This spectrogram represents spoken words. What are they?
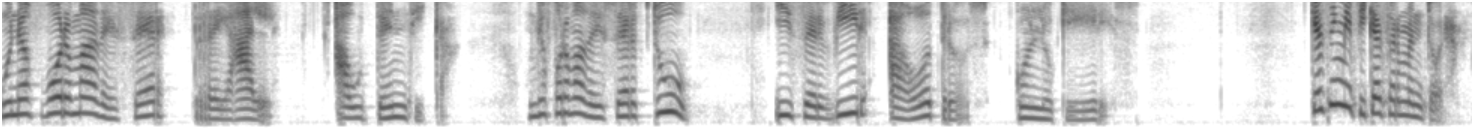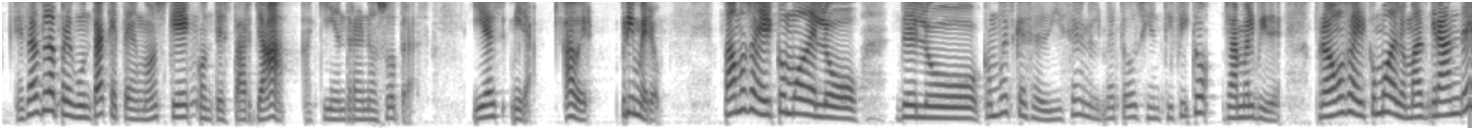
una forma de ser real, auténtica, una forma de ser tú y servir a otros con lo que eres. ¿Qué significa ser mentora? Esa es la pregunta que tenemos que contestar ya aquí entre nosotras. Y es, mira, a ver, primero, vamos a ir como de lo, de lo, ¿cómo es que se dice en el método científico? Ya me olvidé, pero vamos a ir como de lo más grande,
